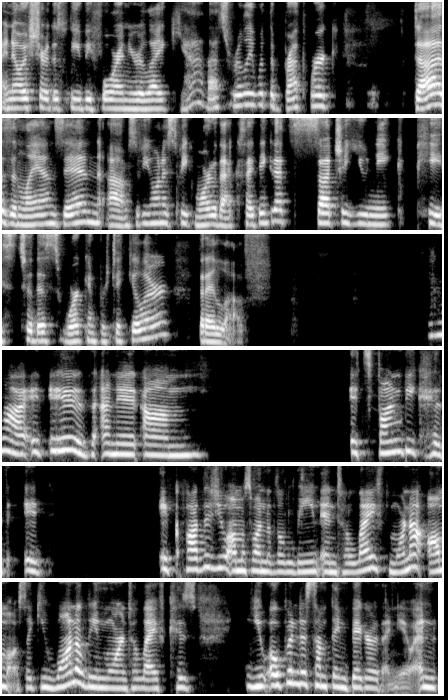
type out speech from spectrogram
I know I shared this with you before, and you're like, yeah, that's really what the breath work does and lands in. Um, so if you want to speak more to that, because I think that's such a unique piece to this work in particular that I love. Yeah, it is. And it um it's fun because it it causes you almost wanted to lean into life more. Not almost like you want to lean more into life because you open to something bigger than you. And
